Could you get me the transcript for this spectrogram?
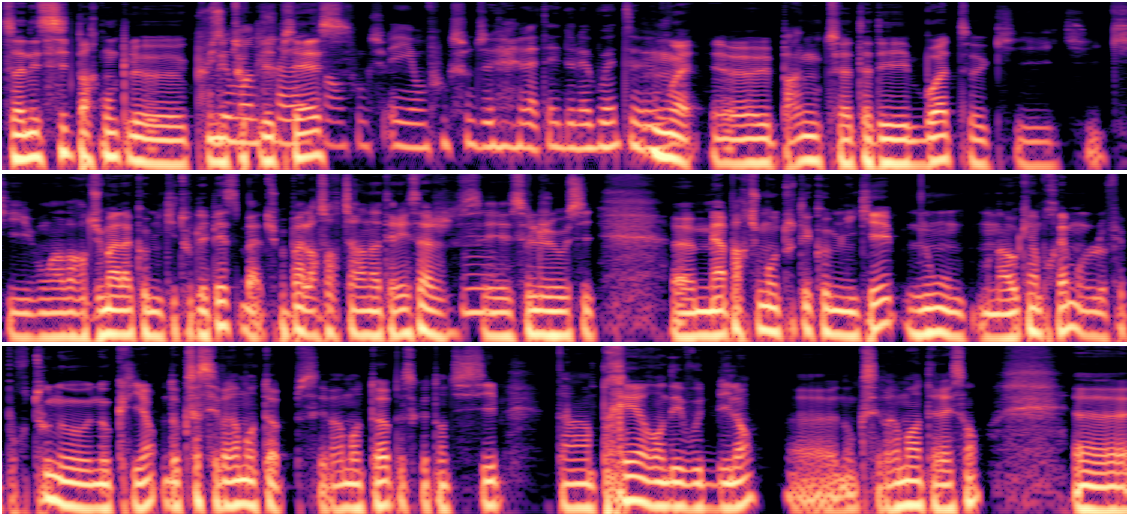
Ça nécessite par contre le Plus ou moins toutes de les travail, pièces. enfin, en fonction- et en fonction de la taille de la boîte. euh, Ouais. Euh, par contre, tu as des boîtes qui, qui, qui vont avoir du mal à communiquer toutes les pièces. Bah, tu peux pas leur sortir un atterrissage. Mm. C'est, c'est le jeu aussi. Euh, mais à partir du moment où tout est communiqué, nous, on- on n'a aucun problème. On le fait pour tous nos, nos clients. Donc ça, c'est vraiment top. C'est vraiment top parce que tu anticipes. Tu as un pré-rendez-vous de bilan. Euh, donc c'est vraiment intéressant. Euh,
